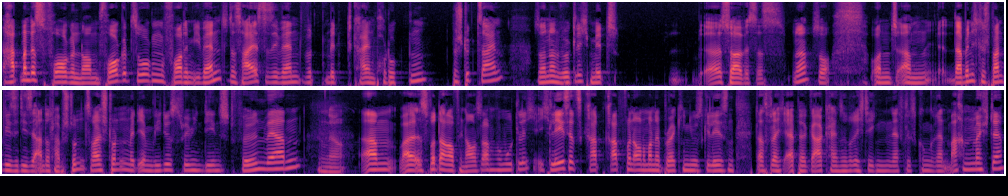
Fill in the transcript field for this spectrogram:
hat man das vorgenommen, vorgezogen vor dem Event. Das heißt, das Event wird mit keinen Produkten bestückt sein, sondern wirklich mit äh, Services, ne? So. Und ähm, da bin ich gespannt, wie sie diese anderthalb Stunden, zwei Stunden mit ihrem Videostreaming-Dienst füllen werden. Ja. Ähm, weil es wird darauf hinauslaufen, vermutlich. Ich lese jetzt gerade gerade vorhin auch nochmal eine Breaking News gelesen, dass vielleicht Apple gar keinen so einen richtigen Netflix-Konkurrent machen möchte,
